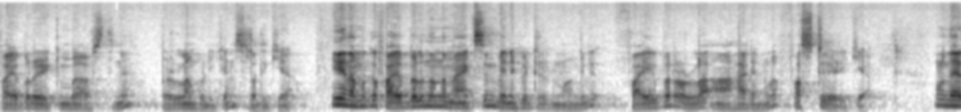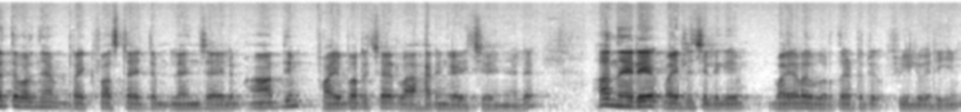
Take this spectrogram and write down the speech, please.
ഫൈബർ കഴിക്കുമ്പോൾ ആവശ്യത്തിന് വെള്ളം കുടിക്കാൻ ശ്രദ്ധിക്കുക. ഇനി നമുക്ക് ഫൈബറിൽ നിന്ന് മാക്സിമം ബെനിഫിറ്റ് കിട്ടണമെങ്കിൽ ഫൈബർ ഉള്ള ആഹാരങ്ങൾ ഫസ്റ്റ് കഴിക്കുക. നമ്മൾ നേരത്തെ പറഞ്ഞ ബ്രേക്ക്ഫാസ്റ്റ് ആയിട്ടും ലഞ്ച് ആയാലും ആദ്യം ഫൈബർ റിച്ച് ആയിട്ടുള്ള ആഹാരം കഴിച്ചു കഴിഞ്ഞാൽ അത് നേരെ വയറ്റിൽ ചെല്ലുകയും വയറ് വീർത്തായിട്ടൊരു ഫീൽ വരികയും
